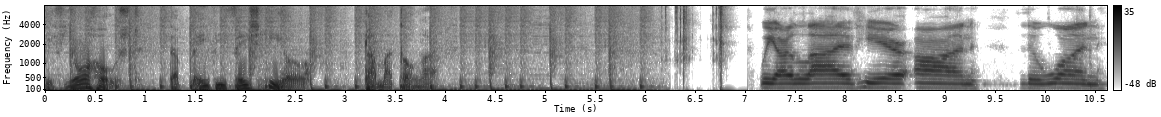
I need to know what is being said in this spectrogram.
with your host, the babyface heel, Tama Tonga. We are live here on the one,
